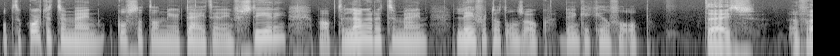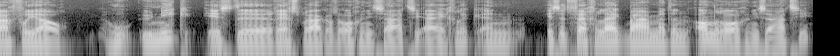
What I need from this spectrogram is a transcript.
Op de korte termijn kost dat dan meer tijd en investering, maar op de langere termijn levert dat ons ook denk ik heel veel op. Een vraag voor jou. Hoe uniek is de rechtspraak als organisatie eigenlijk? En is het vergelijkbaar met een andere organisatie?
